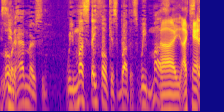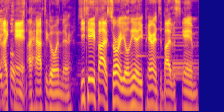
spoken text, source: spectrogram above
You see Lord have mercy. We must stay focused, brothers. We must. Uh, I can't. stay I focused. can't. I have to go in there. GTA 5. Sorry, you'll need a parent to buy this game.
